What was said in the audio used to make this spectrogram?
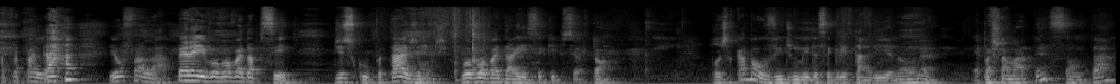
atrapalhar eu falar. Pera aí, vovó vai dar pra você. Desculpa, tá, gente? Vovó vai dar esse aqui pra você, Toma. Pode acabar o vídeo no meio dessa gritaria, não, né? É pra chamar a atenção, tá?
